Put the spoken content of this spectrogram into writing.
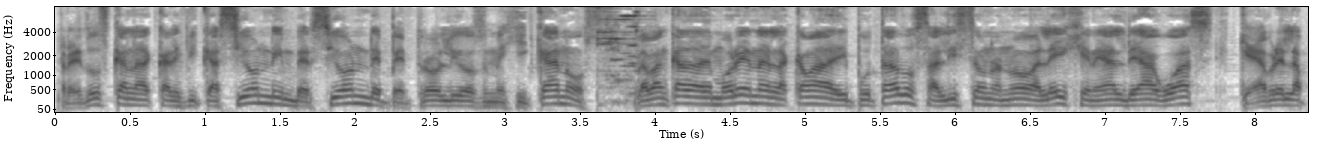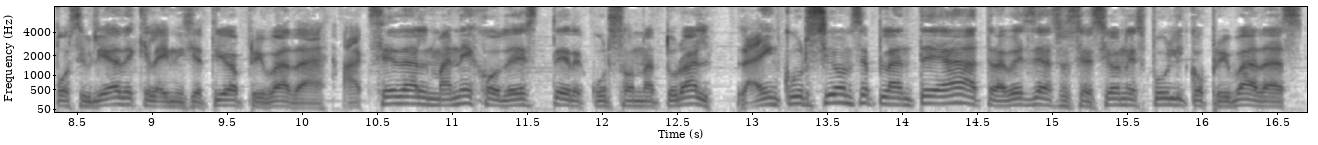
reduzcan la calificación de inversión de petróleos mexicanos. La bancada de Morena en la Cámara de Diputados alista una nueva ley general de aguas que abre la posibilidad de que la iniciativa privada acceda al manejo de este recurso natural. La incursión se plantea a través de asociaciones público-privadas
